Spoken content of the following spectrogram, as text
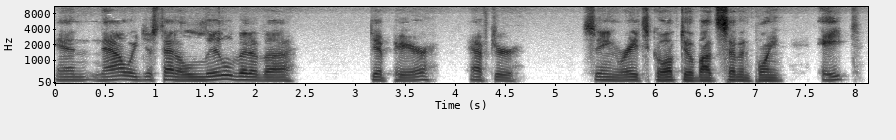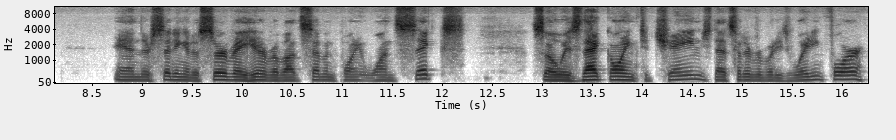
And now we just had a little bit of a dip here after seeing rates go up to about 7.8 and they're sitting at a survey here of about 7.16. So is that going to change? That's what everybody's waiting for.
